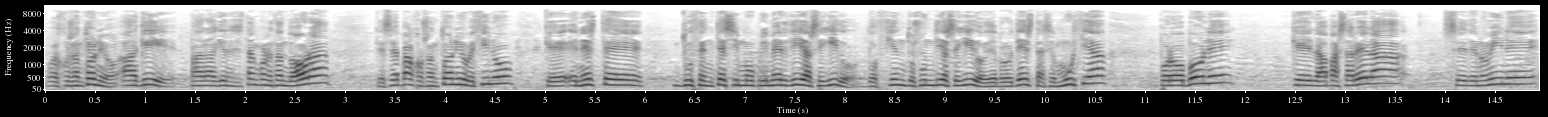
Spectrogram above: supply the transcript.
Pues José Antonio, aquí, para quienes están conectando ahora, que sepan, José Antonio, vecino, que en este ducentésimo primer día seguido, 201 días seguidos de protestas en Murcia, propone que la pasarela se denomine,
